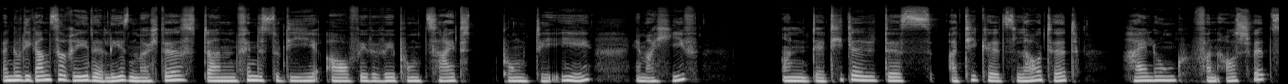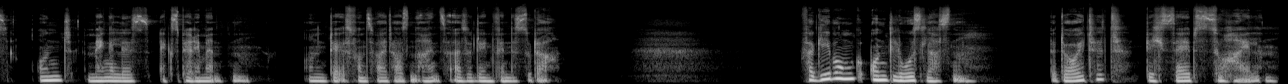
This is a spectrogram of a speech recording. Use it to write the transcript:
Wenn du die ganze Rede lesen möchtest, dann findest du die auf www.zeit.de im Archiv. Und der Titel des Artikels lautet Heilung von Auschwitz und Mengeles Experimenten. Und der ist von 2001, also den findest du da. Vergebung und Loslassen bedeutet, dich selbst zu heilen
